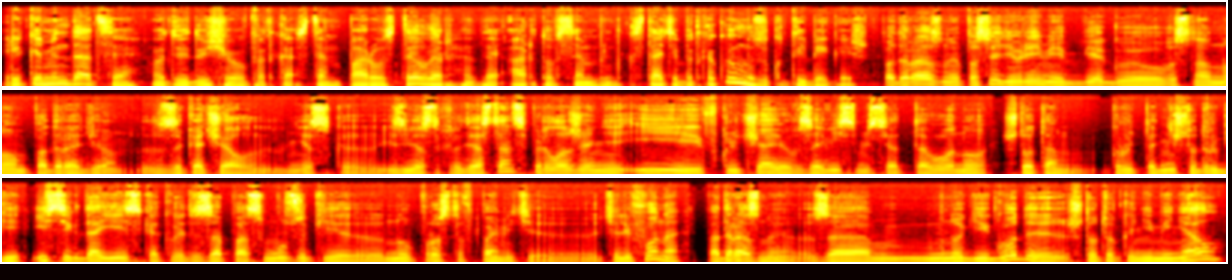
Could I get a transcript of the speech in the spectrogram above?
рекомендация от ведущего подкаста. Пару Stellar, The Art of Sampling. Кстати, под какую музыку ты бегаешь? Под разную. Последний последнее время бегаю в основном под радио. Закачал несколько известных радиостанций приложения и включаю в зависимости от того, ну, что там крутят одни, что другие. И всегда есть какой-то запас музыки, ну, просто в памяти телефона под разную. За многие годы что только не менял,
